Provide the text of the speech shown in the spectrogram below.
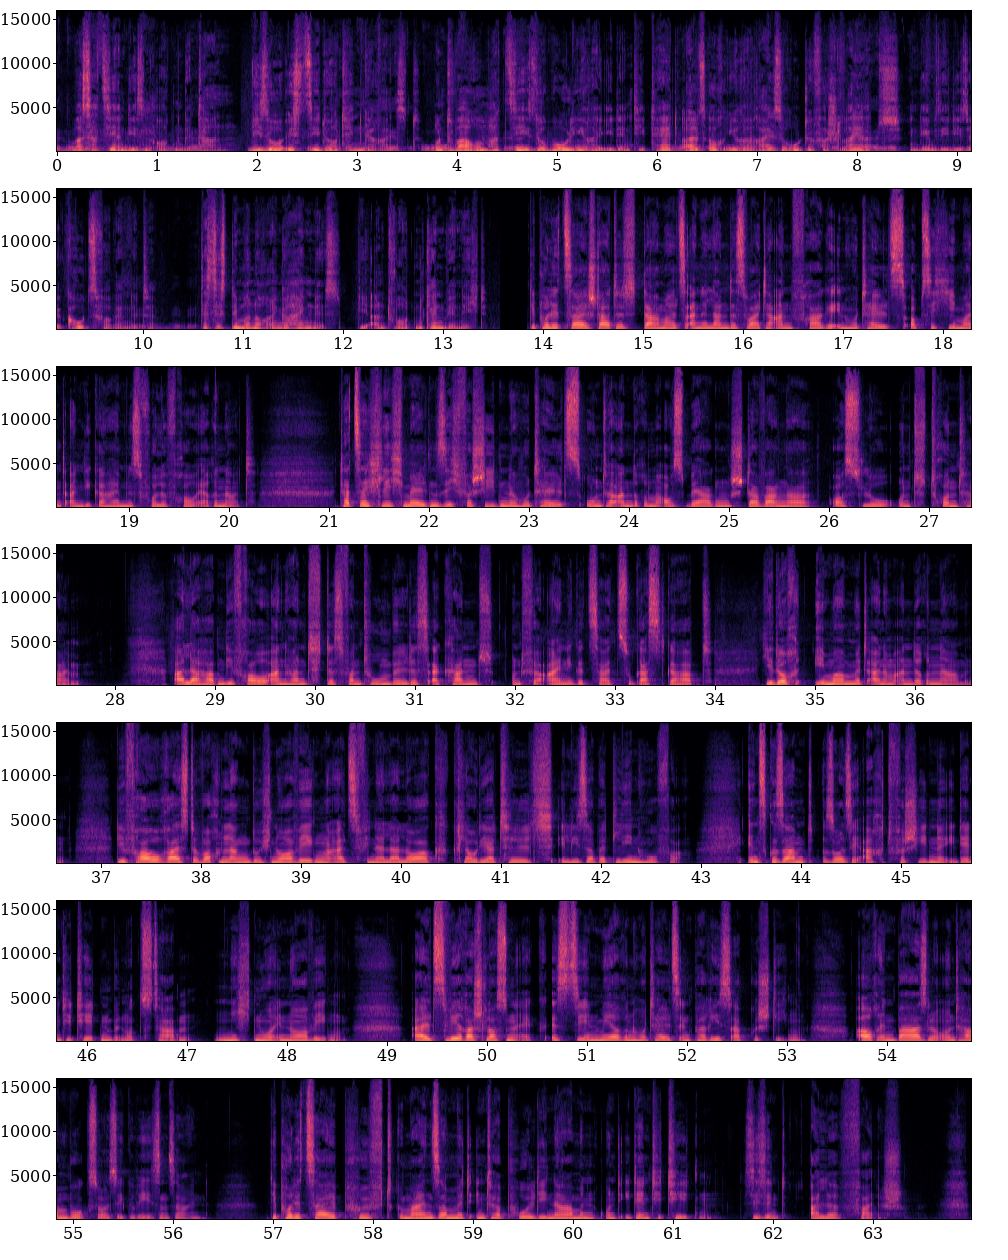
was hat sie an diesen Orten getan? Wieso ist sie dorthin gereist? Und warum hat sie sowohl ihre Identität als auch ihre Reiseroute verschleiert, indem sie diese Codes verwendete? Das ist immer noch ein Geheimnis. Die Antworten kennen wir nicht. Die Polizei startet damals eine landesweite Anfrage in Hotels, ob sich jemand an die geheimnisvolle Frau erinnert. Tatsächlich melden sich verschiedene Hotels, unter anderem aus Bergen, Stavanger, Oslo und Trondheim. Alle haben die Frau anhand des Phantombildes erkannt und für einige Zeit zu Gast gehabt, jedoch immer mit einem anderen Namen. Die Frau reiste wochenlang durch Norwegen als Finella Lorck, Claudia Tilt, Elisabeth Lehnhofer. Insgesamt soll sie acht verschiedene Identitäten benutzt haben, nicht nur in Norwegen. Als Vera Schlosseneck ist sie in mehreren Hotels in Paris abgestiegen. Auch in Basel und Hamburg soll sie gewesen sein. Die Polizei prüft gemeinsam mit Interpol die Namen und Identitäten. Sie sind alle falsch.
